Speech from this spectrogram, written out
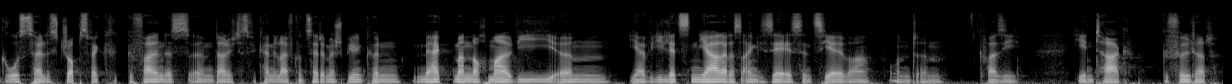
Großteil des Jobs weggefallen ist, ähm, dadurch, dass wir keine Live-Konzerte mehr spielen können, merkt man nochmal, wie, ähm, ja, wie die letzten Jahre das eigentlich sehr essentiell war und ähm, quasi jeden Tag gefüllt hat.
